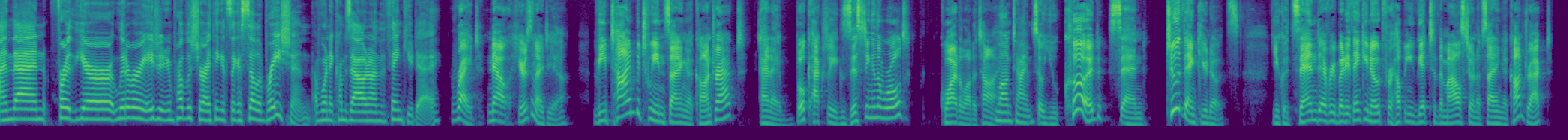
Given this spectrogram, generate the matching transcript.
And then for your literary agent, your publisher, I think it's like a celebration of when it comes out on the thank you day. Right. Now, here's an idea. The time between signing a contract and a book actually existing in the world, quite a lot of time. Long time. So you could send two thank you notes. You could send everybody a thank you note for helping you get to the milestone of signing a contract.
